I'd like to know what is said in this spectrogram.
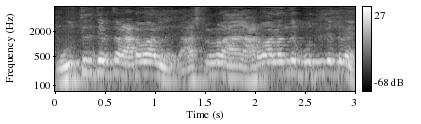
బూతులు తిడతారు ఆడవాళ్ళని. రాష్ట్రంలో ఆడవాళ్ళందరూ బూతులు తిట్టమే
